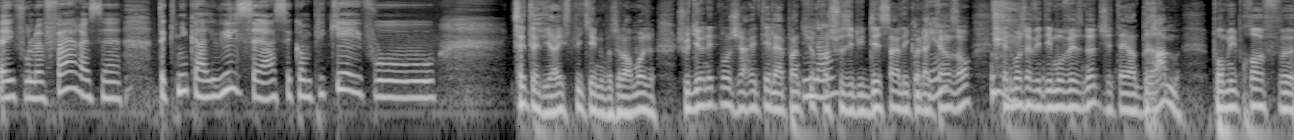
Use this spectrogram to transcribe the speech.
et il faut le faire. Et c'est technique à l'huile, c'est assez compliqué. Il faut. C'est-à-dire, expliquez-nous. Parce que alors moi, je, je vous dis honnêtement, j'ai arrêté la peinture Non. quand je faisais du dessin à l'école à 15 ans. Tellement j'avais des mauvaises notes, j'étais un drame pour mes profs euh,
